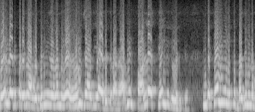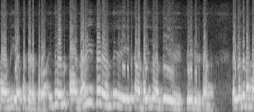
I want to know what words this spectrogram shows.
தொழில் அடிப்படையில் அவங்க பிரிஞ்சதெல்லாம் ஏன் ஒரு ஜாதியா இருக்கிறாங்க? அப்படின்னு பல கேள்விகள் இருக்கு. இந்த கேள்விகளுக்கு பதில் நம்ம வந்து எப்ப தேடப்படுறோம் இது வந்து நிறைய பேர் வந்து இதுக்கான பதில வந்து தேடி இருக்காங்க இதுக்கு வந்து நம்ம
